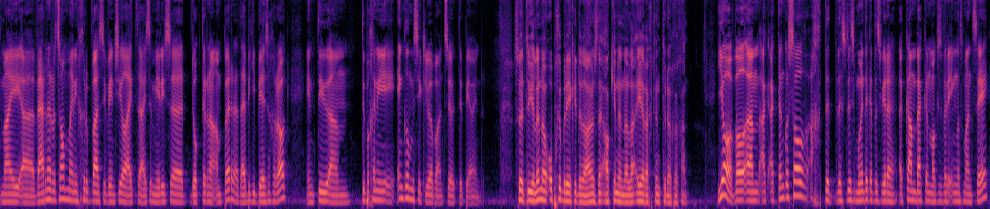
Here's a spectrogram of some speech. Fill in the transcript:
my uh Werner wat saam met my in die groep was, éventueel hy't hy's 'n mediese dokter nou amper, dat hy bietjie besig geraak en toe ehm um, toe begin die enkel musiekloopbaan so te by einde. So toe julle nou opgebreek het, het daai ons nou elkeen in hulle eie rigting toe nou gegaan. Ja, wel ehm um, ek ek dink ons sal ag dit dis dis moontlik dat ons weer 'n comeback kan maak soos wat die Engelsman sê,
